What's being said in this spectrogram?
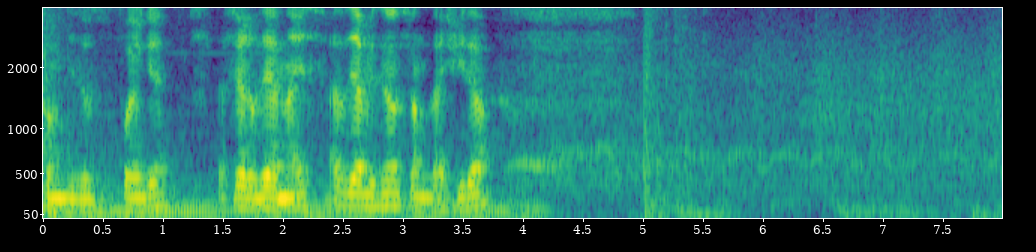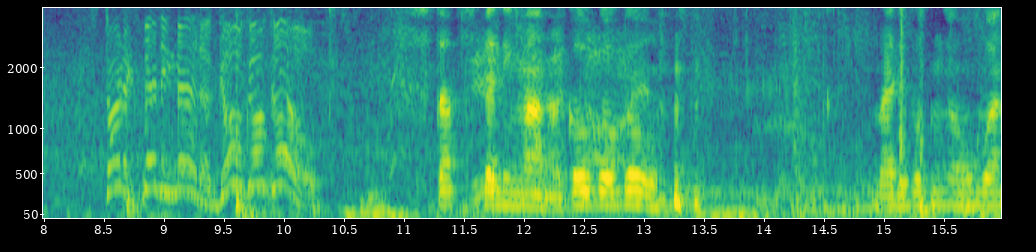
kommen, diese Folge. Das wäre sehr nice. Also ja, wir sehen uns dann gleich wieder. Start expending mana. Go, go, go. Start spending mana. Go, go, go. Beide wurden erobern.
